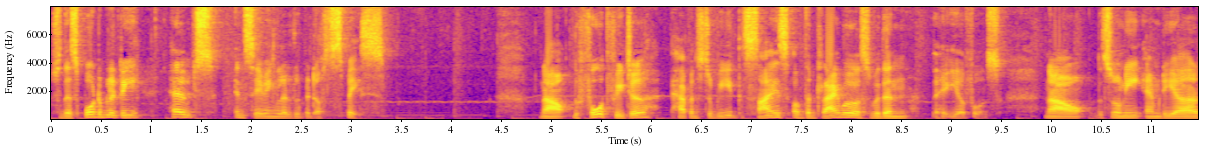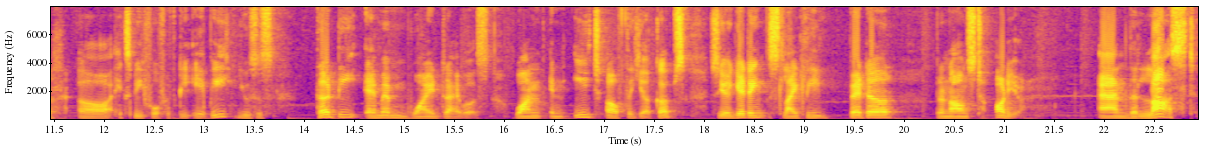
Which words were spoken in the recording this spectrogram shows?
So this portability helps in saving a little bit of space. Now, the fourth feature happens to be the size of the drivers within the earphones. Now, the Sony MDR uh, XB450AP uses 30 mm wide drivers, one in each of the ear cups. So you're getting slightly better pronounced audio. And the last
